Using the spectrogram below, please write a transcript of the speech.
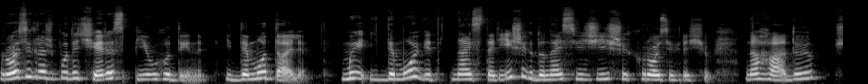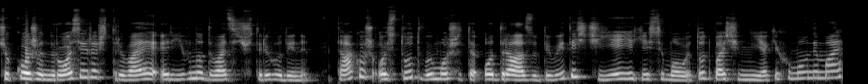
Розіграш буде через півгодини. Йдемо далі. Ми йдемо від найстаріших до найсвіжіших розіграшів. Нагадую, що кожен розіграш триває рівно 24 години. Також ось тут ви можете одразу дивитись, чи є якісь умови. Тут бачимо, ніяких умов немає.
